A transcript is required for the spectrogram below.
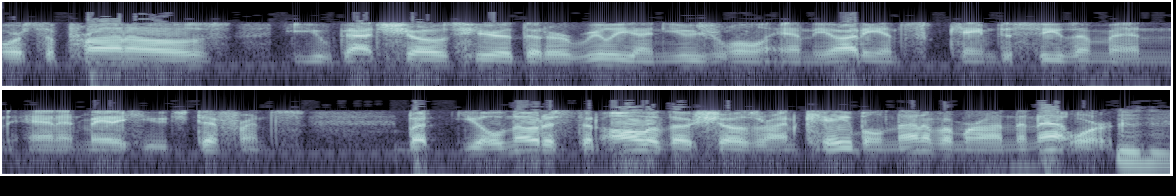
or Sopranos. You've got shows here that are really unusual, and the audience came to see them, and and it made a huge difference. But you'll notice that all of those shows are on cable; none of them are on the network. Mm-hmm.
